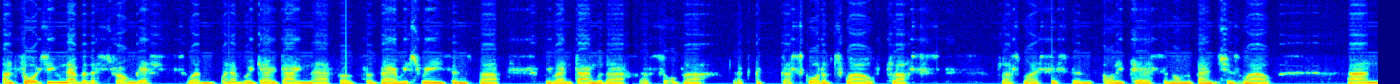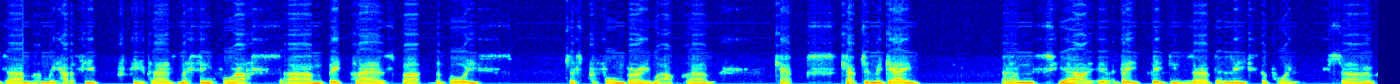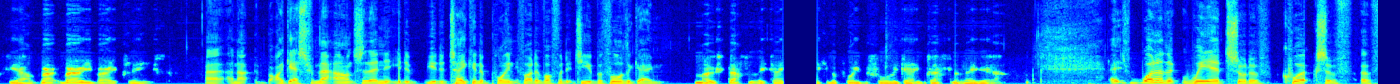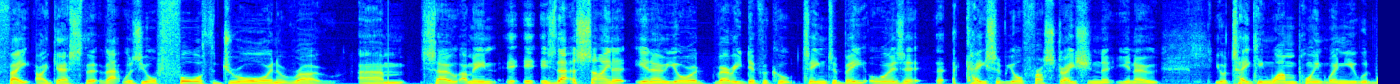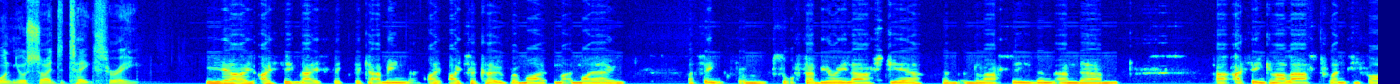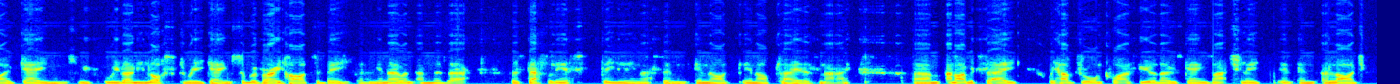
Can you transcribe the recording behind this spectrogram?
Unfortunately, never the strongest when, whenever we go down there for, for various reasons, but we went down with a, a sort of a, a, a, squad of 12 plus plus my assistant Ollie Pearson on the bench as well. And, um, and we had a few few players missing for us, um, big players, but the boys just performed very well. Um, kept kept in the game, and yeah, it, they they deserved at least a point. So yeah, very very very pleased. Uh, and I, I, guess from that answer, then you'd have, you'd have taken a point if I'd have offered it to you before the game. Most definitely taking a point before the game. Definitely, yeah. It's one of the weird sort of quirks of, of fate, I guess, that that was your fourth draw in a row. Um, so, I mean, is that a sign that, you know, you're a very difficult team to beat, or is it a case of your frustration that, you know, you're taking one point when you would want your side to take three? Yeah, I, I think that is the, the I mean, I, I took over my, my, my own, I think, from sort of February last year and, and the last season, and um, I think in our last 25 games, we've we've only lost three games, so we're very hard to beat, and you know, and, and there's a there's definitely a steeliness in, in our in our players now. Um, and I would say we have drawn quite a few of those games. Actually, in, in a large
